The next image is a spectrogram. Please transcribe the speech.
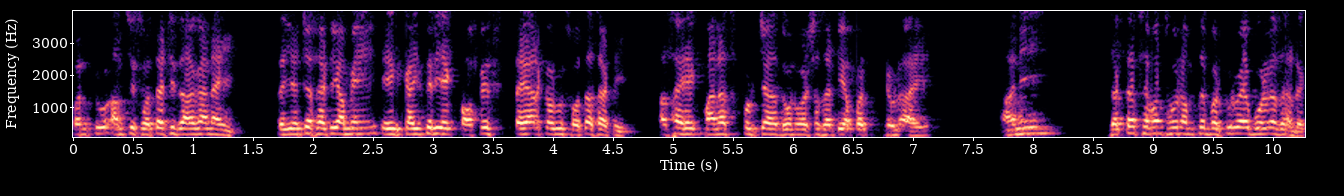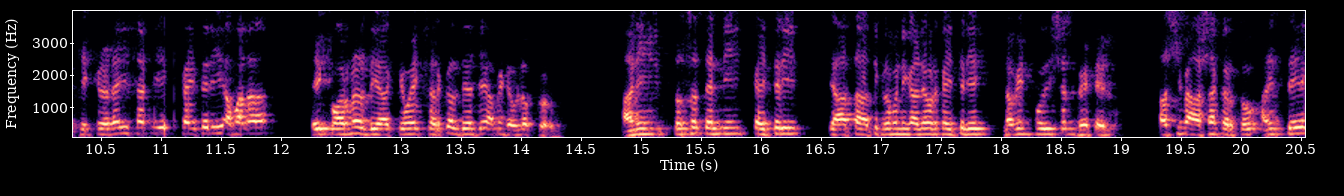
परंतु आमची स्वतःची जागा नाही. तर याच्यासाठी आम्ही एक काहीतरी एक ऑफिस तयार करू स्वतःसाठी. असा एक मानस पुढच्या दोन वर्षासाठी आपण ठेवला आहे. आणि जगताप साहेबांसमोर आमचं भरपूर वेळा बोलणं झालं की क्रेडाईसाठी एक काहीतरी आम्हाला एक कॉर्नर द्या किंवा एक सर्कल द्या जे आम्ही डेव्हलप करू. आणि तसं त्यांनी काहीतरी आता अतिक्रमण निघाल्यावर काहीतरी एक नवीन पोझिशन भेटेल अशी मी आशा करतो. आणि ते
